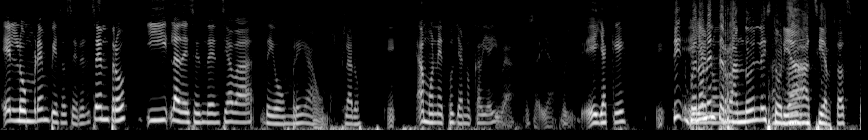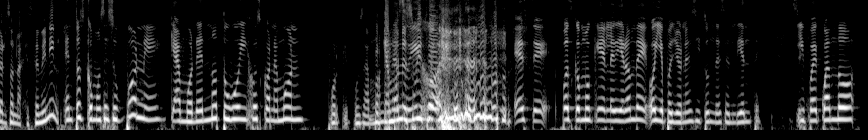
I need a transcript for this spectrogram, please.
el hombre empieza a ser el centro y la descendencia va de hombre a hombre. Claro. Eh, Amonet pues ya no cabía ahí, ¿verdad? O sea, ya, pues, ¿ella qué? Eh, Sí, ella fueron no- enterrando en la historia Ajá. a ciertos personajes femeninos. Entonces, como se supone que Amonet no tuvo hijos con Amón, porque pues Amón, Porque era Amón su es su hijo. este, pues como que le dieron de, oye, pues yo necesito un descendiente. Y fue cuando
